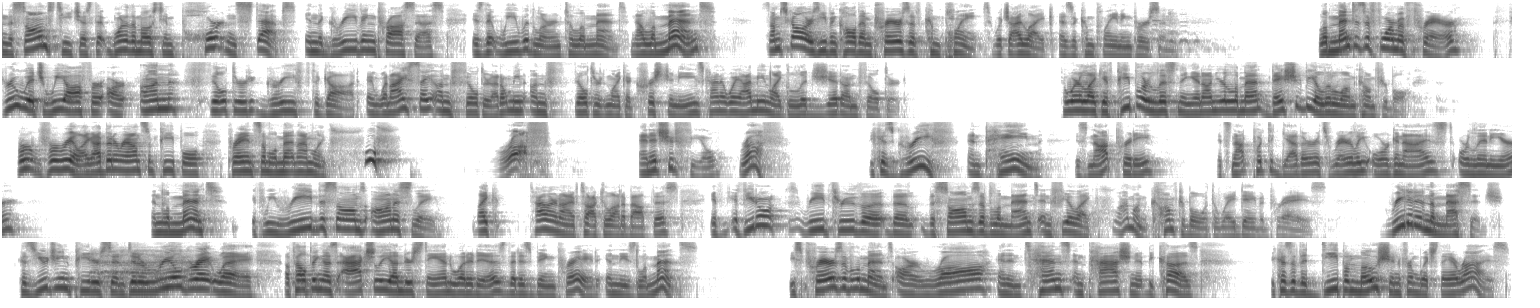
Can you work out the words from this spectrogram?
And the Psalms teach us that one of the most important steps in the grieving process is that we would learn to lament. Now, lament, some scholars even call them prayers of complaint, which I like as a complaining person. lament is a form of prayer through which we offer our unfiltered grief to God. And when I say unfiltered, I don't mean unfiltered in like a Christianese kind of way, I mean like legit unfiltered. To where, like, if people are listening in on your lament, they should be a little uncomfortable. For, for real. Like, I've been around some people praying some lament, and I'm like, whew, rough. And it should feel rough. Because grief and pain is not pretty, it's not put together, it's rarely organized or linear. And lament, if we read the Psalms honestly, like Tyler and I have talked a lot about this, if, if you don't read through the, the, the Psalms of lament and feel like, I'm uncomfortable with the way David prays, read it in the message. Because Eugene Peterson did a real great way of helping us actually understand what it is that is being prayed in these laments. These prayers of lament are raw and intense and passionate because, because of the deep emotion from which they arise.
